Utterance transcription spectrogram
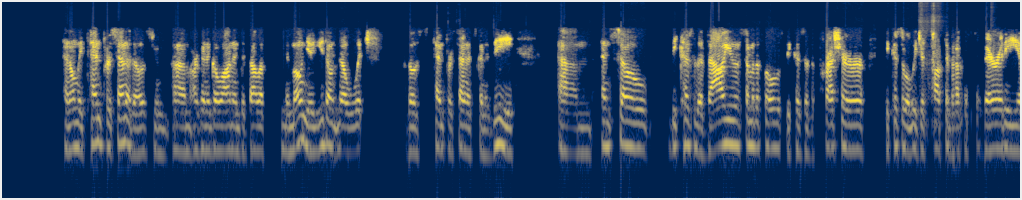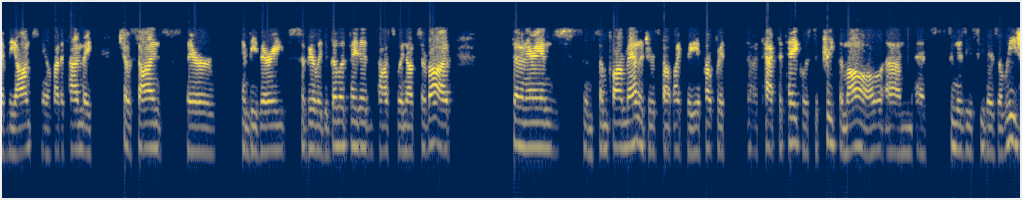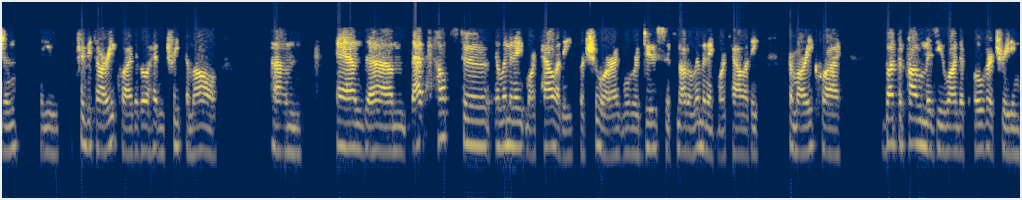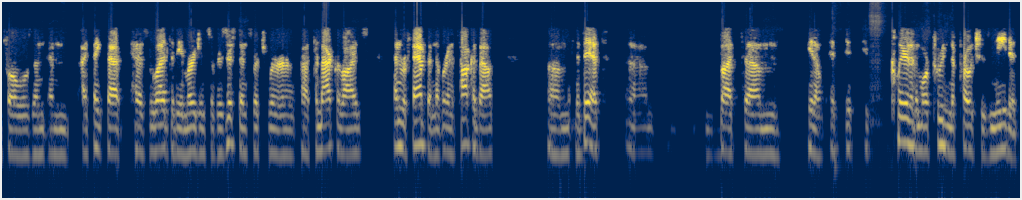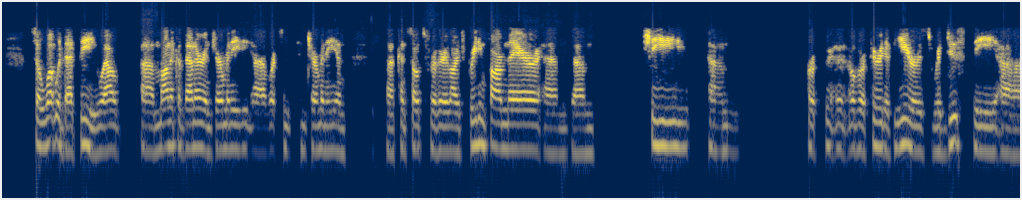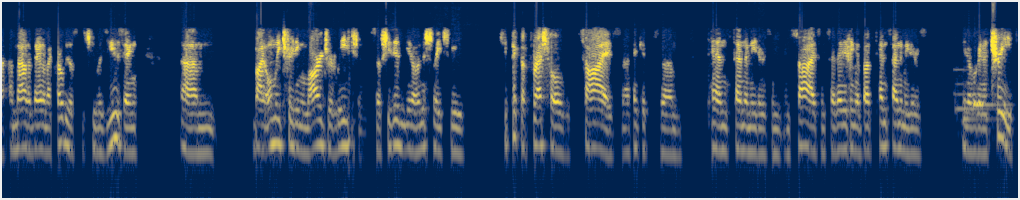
and only 10% of those um, are going to go on and develop pneumonia, you don't know which of those 10% it's going to be. Um, and so because of the value of some of the foals, because of the pressure, because of what we just talked about, the severity of the onset, you know, by the time they show signs, they can be very severely debilitated, possibly not survive. Veterinarians and some farm managers felt like the appropriate uh, tack to take was to treat them all um, as soon as you see there's a lesion you attribute to R. equi, to go ahead and treat them all. Um, and um, that helps to eliminate mortality for sure. It will reduce, if not eliminate, mortality from R. equi. But the problem is you wind up over treating foals, and, and I think that has led to the emergence of resistance, which were uh, to macrolides and rifampin that we're going to talk about um, in a bit. Um, but um, you know, it, it, it's clear that a more prudent approach is needed. So, what would that be? Well, uh, Monika Venner in Germany uh, works in, in, Germany and uh, consults for a very large breeding farm there, and um, she, um, for uh, over a period of years, reduced the uh, amount of antimicrobials that she was using um, by only treating larger lesions. So she didn't, you know, initially she she picked a threshold size. I think it's um, 10 centimeters in, in, size, and said anything above 10 centimeters, you know, we're going to treat.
